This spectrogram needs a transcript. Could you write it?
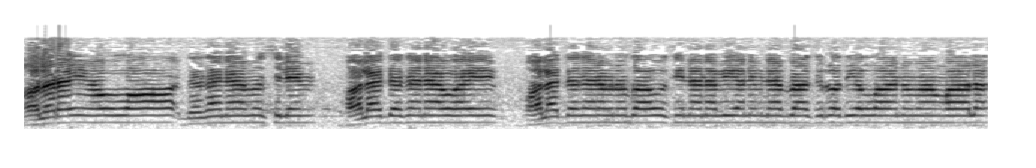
قال رحمه الله دثنا مسلم. قال دثنا وهيب. قال دثنا ابن طاووس نبي ابن عباس رضي الله عنهما قال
